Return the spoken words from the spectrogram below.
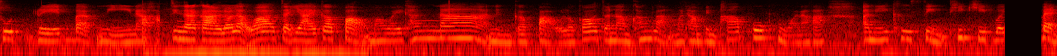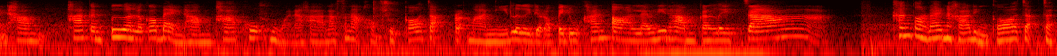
ชุดเรดแบบนี้นะคะ จินตนาการไว้แล้วแหละว่าจะย้ายกระเป๋ามาไว้ข้างหน้าหนึ่งกระเป๋า แล้วก็จะนำข้างหลังมาทำเป็นผ้าโพกหัวนะคะ อันนี้คือสิ่งที่คิดไว้แบ่งทำผ้ากันเปื้อนแล้วก็แบ่งทำผ้าโพกหัวนะคะ ลักษณะของชุดก็จะประมาณนี้เลย เดี๋ยวเราไปดูขั้นตอนและวิธีทำกันเลยจ้า ขั้นตอนแรกนะคะหลิงก็จะจัด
